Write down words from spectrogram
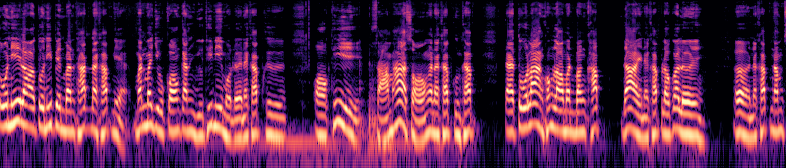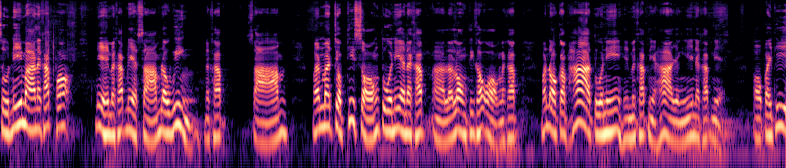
ตัวนี้เราเอาตัวนี้เป็นบรรทัดนะครับเนี่ยมันมาอยู่กองกันอยู่ที่นี่หมดเลยนะครับ คือออกที่ 352อะนะครับคุณครับ แต่ตัวล่างของเรามันบังคับ ได้นะครับ เราก็เลยเออนะครับนำสูตรนี้มานะครับ เพราะนี่เห็นไหมครับเนี่ยสามเราวิ่งนะครับสามมันมาจบที่ 2 ตัวเนี้นะครับอ่าแล้วล่องที่เขาออกนะครับ มันออกกับ 5 ตัวนี้เห็นไหมครับเนี่ยห้าอย่างนี้นะครับเนี่ยออกไปที่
